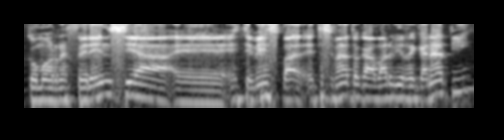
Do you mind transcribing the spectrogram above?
como referencia eh, este mes, esta semana toca Barbie Recanati.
